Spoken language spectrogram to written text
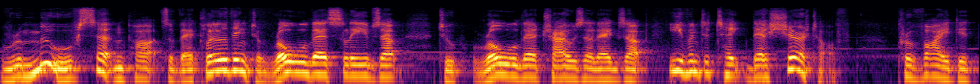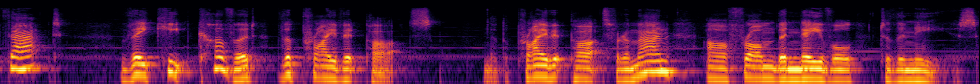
remove certain parts of their clothing, to roll their sleeves up, to roll their trouser legs up, even to take their shirt off, provided that they keep covered the private parts. Now, the private parts for a man are from the navel to the knees.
